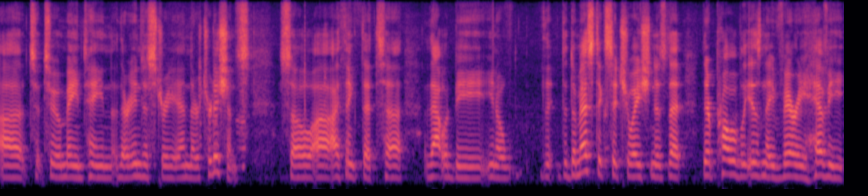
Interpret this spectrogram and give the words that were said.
uh, to, to maintain their industry and their traditions. So uh, I think that uh, that would be, you know, the, the, domestic situation is that there probably isn't a very heavy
